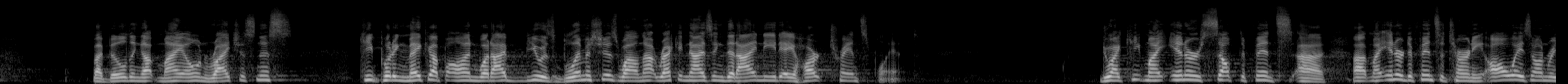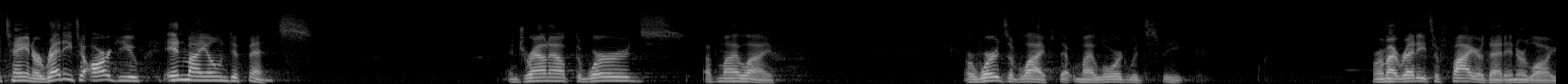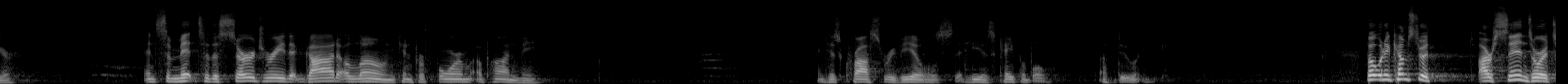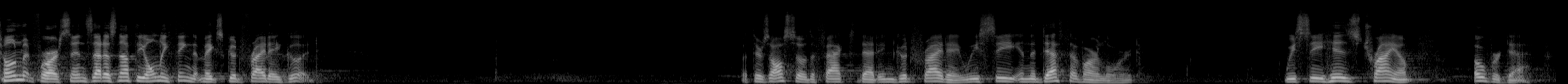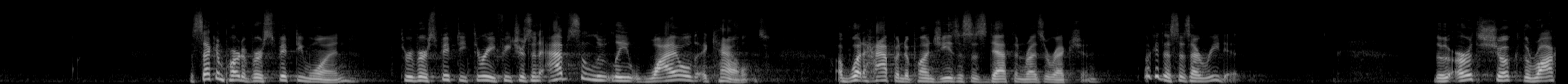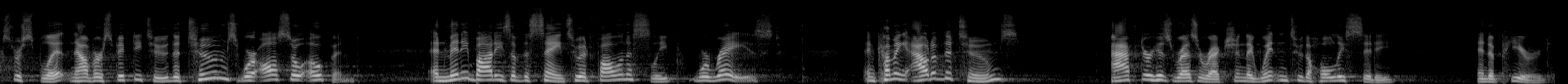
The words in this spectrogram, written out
by building up my own righteousness? Keep putting makeup on what I view as blemishes while not recognizing that I need a heart transplant? Do I keep my inner self defense, uh, uh, my inner defense attorney always on retainer, ready to argue in my own defense? And drown out the words of my life or words of life that my Lord would speak? Or am I ready to fire that inner lawyer and submit to the surgery that God alone can perform upon me? And his cross reveals that he is capable of doing. But when it comes to our sins or atonement for our sins, that is not the only thing that makes Good Friday good. But there's also the fact that in Good Friday, we see in the death of our Lord, we see his triumph over death. The second part of verse 51 through verse 53 features an absolutely wild account of what happened upon Jesus' death and resurrection. Look at this as I read it. The earth shook, the rocks were split. Now, verse 52 the tombs were also opened and many bodies of the saints who had fallen asleep were raised. And coming out of the tombs, after his resurrection, they went into the holy city and appeared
